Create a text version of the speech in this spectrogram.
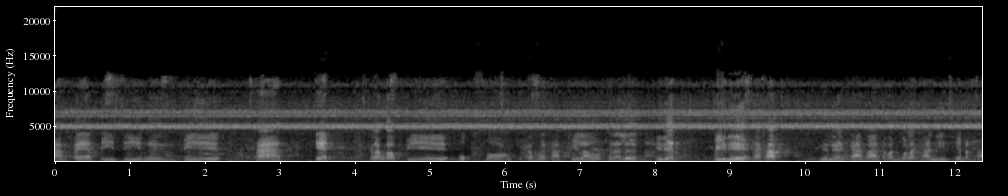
38 ปี 41 ปี 57 แล้วก็ปี 62ครับผม นะครับที่เราชนะเลิศมา ทีนี้ปีนี้นะครับ คือเนื่องจากว่าจังหวัดอุบลราชธานีเทียนพรรษา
